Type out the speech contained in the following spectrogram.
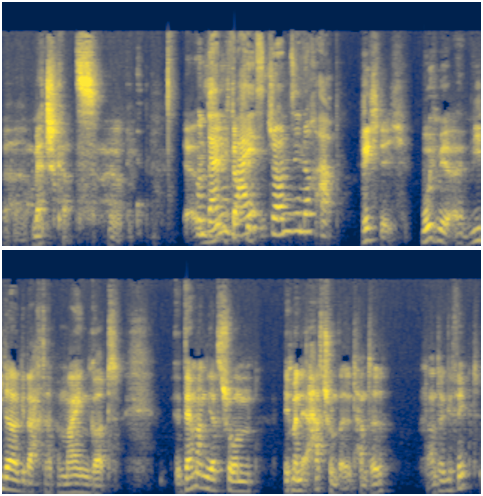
Äh, Matchcuts. Ja. Ja, Und dann weist John sie noch ab. Richtig. Wo ich mir wieder gedacht habe, mein Gott, wenn man jetzt schon, ich meine, er hat schon seine Tante, Tante gefickt,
